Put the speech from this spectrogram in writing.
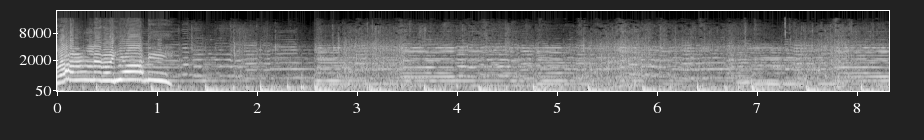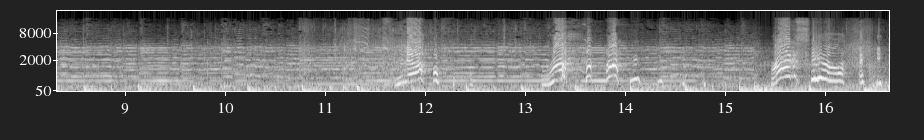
Run, little Yarny! No! Run! Run for your life!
